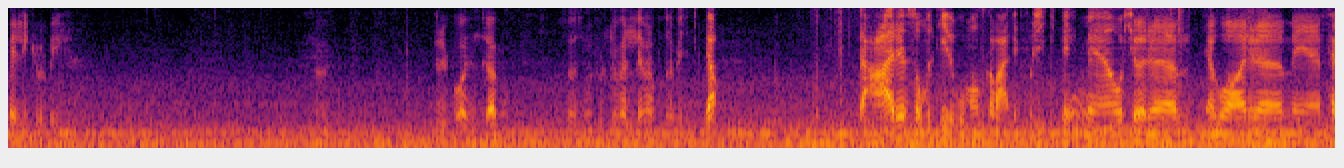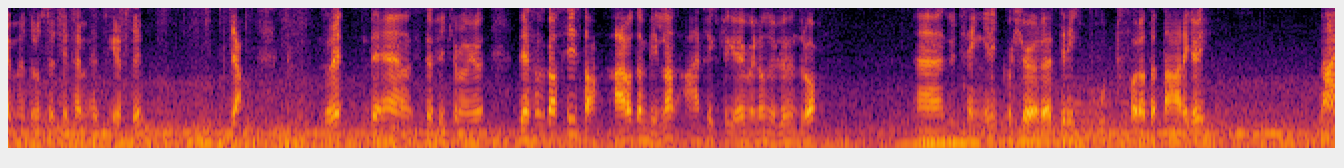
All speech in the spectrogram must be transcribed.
Veldig kul bil. Lurer på hva 100 er. Så ut som hun fulgte veldig med på trafikken. Ja. Det er sånne tider hvor man skal være litt forsiktig med å kjøre Jaguar eh, med 575 hestekrefter. Ja. Sorry. Det. Det som skal sies, da, er jo at den bilen er fryktelig gøy mellom 0 og 100 òg. Du trenger ikke å kjøre dritfort for at dette her er gøy. Nei,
